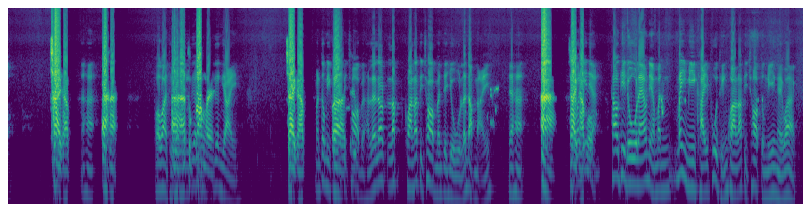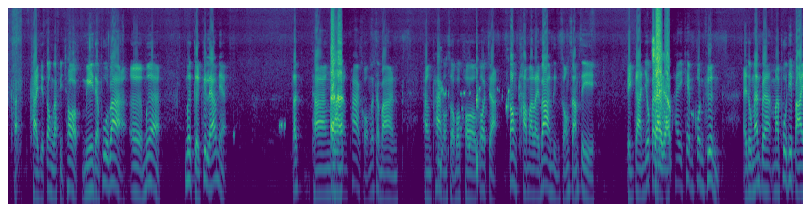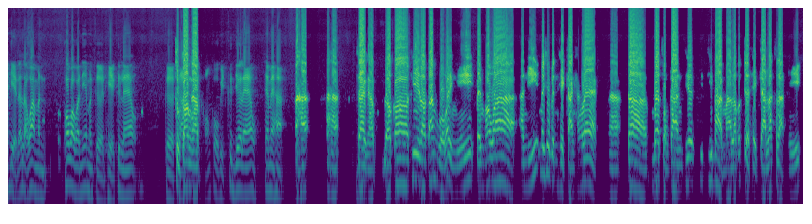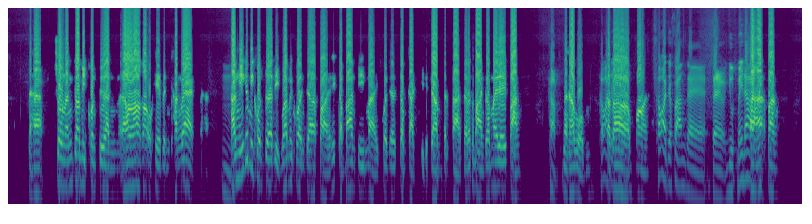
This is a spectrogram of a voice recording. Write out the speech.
ใช่ครับนะฮะอ่าฮะเพราะว่าถือว่าอ่าฮะเป็นถูกเรื่ต้องเลยเรื่องใหญ่ ใช่ครับ มันต้องมีความอ่ารับผิดชอบอะฮะแล้วแล้วรับความรับผิดชอบมันจะอยู่ระดับไหนนะฮะ อ่า ใช่แต่ครับวันนี้ผม เนี่ยเท่าที่ดูแล้วเนี่ยมันไม่มีใครพูดถึงความรับผิดชอบตรงนี้ยังไงว่าใครใครจะต้องรับผิดชอบ มีแต่พูดว่า เออเมื่อเมื่อเกิดขึ้นแล้วเนี่ยรัฐทางอ่าฮะ ทางภาคของรัฐบาล ทางภาคของสบคก็จะต้องทำอะไรบ้างหนึ่งสองสามสี่เป็นการยกระใช่ดัครับบ ให้เข้มข้นขึ้น ไอ้ตรงนั้นมามาพูดที่ปลายเหตุแล้วแหละว่ามันเพราะว่าวันนี้มันเกิดเหตุขึ้นแล้ว เกิดถูกต้องครับาะบาดของโควิด ขึ้นเยอะแล้วใช่ไหมฮะ อ่าฮะอ่าฮะ ใช่ครับ แล้วก็ที่เราตั้งหัวว่าอย่างนี้ เป็นเพราะว่าอันนี้ไม่ใช่เป็นเหตุการณ์ครั้งแรกนะฮะก็เมื่อสงกรารที่ที่ที่ผ่านมาเราก็เกิดเหตุการณ์ลักษณะนี้นะฮะช่วงนั้นก็มีคนเตือนแล้วก็โอเคเป็นครั้งแรกนะฮะอืมครั้งนี้ก็มีคนเตือนอีกว่าไม่ควรจะปล่อยให้กลับบ้านปีใหม่ ควรจะจำกัดกิจกรรมต่างๆ แต่รัฐบาลก็ไม่ได้ฟังครับนะครับผมเขาอาจแล้วจะก็ฟังปล่อยเขาอาจจะฟังแต่แต่หยุดไม่ได้อ่าฮะฟัง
